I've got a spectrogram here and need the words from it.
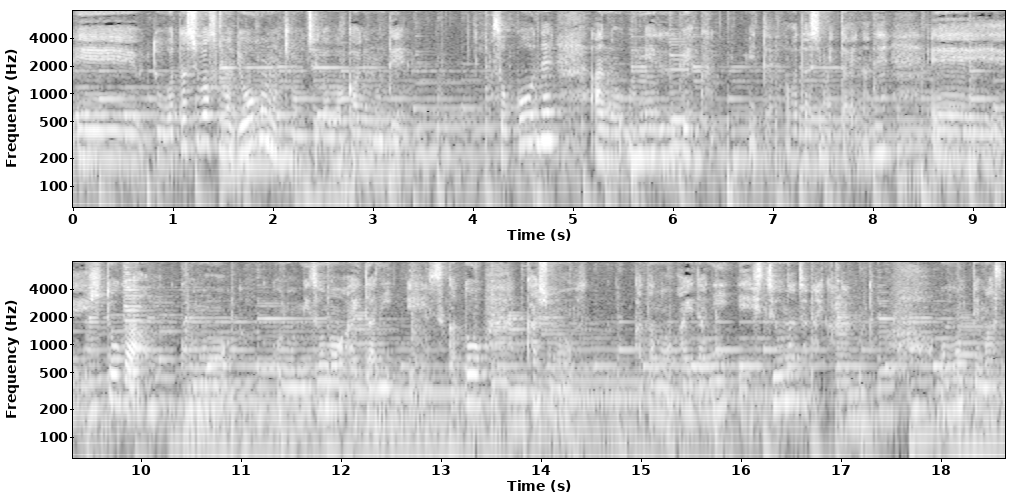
えーと私はその両方の気持ちが分かるので。そこをねあの埋めるべくみたいな私みたいなね、えー、人がこのこの溝の間に、えー、いつかと歌手の方の間に、えー、必要なんじゃないかなと思ってます。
